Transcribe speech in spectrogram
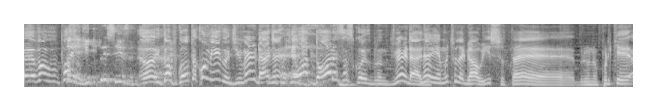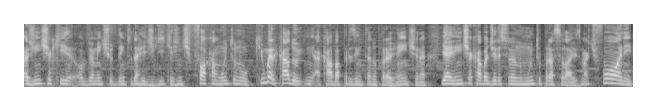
É, vou- posso- Aí, a gente precisa. Então, conta comigo, de verdade, porque eu adoro essas coisas, Bruno, de verdade. Não, e é muito legal isso, até, Bruno, porque a gente aqui, obviamente, dentro da Rede Geek, a gente foca muito no que o mercado acaba apresentando pra gente, né? E aí a gente acaba direcionando muito pra, sei lá, smartphone,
